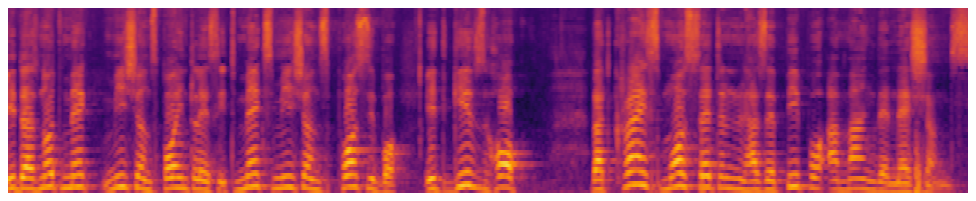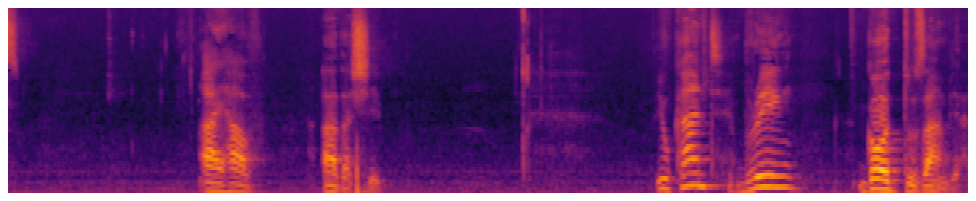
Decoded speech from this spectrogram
It does not make missions pointless, it makes missions possible. It gives hope that Christ most certainly has a people among the nations. I have other sheep. You can't bring God to Zambia.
